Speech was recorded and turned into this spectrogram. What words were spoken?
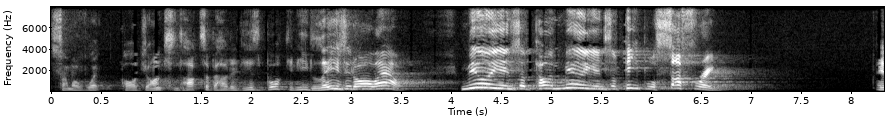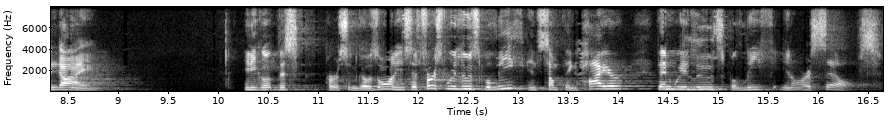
Some of what Paul Johnson talks about in his book, and he lays it all out. Millions upon millions of people suffering and dying. And he go, this person goes on. He said, First, we lose belief in something higher, then we lose belief in ourselves.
